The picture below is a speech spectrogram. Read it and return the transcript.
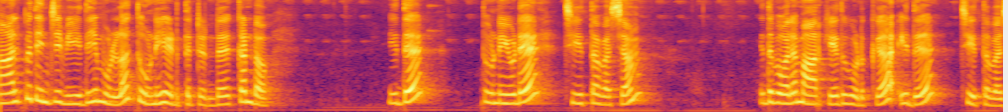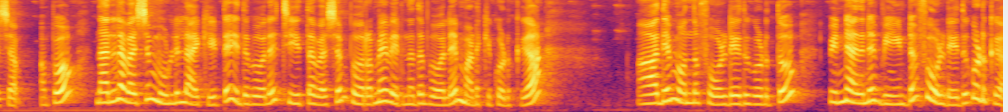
നാൽപ്പത് ഇഞ്ച് വീതിയുമുള്ള തുണി എടുത്തിട്ടുണ്ട്. കണ്ടോ? ഇത് തുണിയുടെ ചീത്തവശം. ഇതുപോലെ മാർക്ക് ചെയ്ത് കൊടുക്കുക. ഇത് ചീത്തവശം. അപ്പോൾ നല്ല വശം ഉള്ളിലാക്കിയിട്ട് ഇതുപോലെ ചീത്തവശം പുറമേ വരുന്നത് പോലെ മടക്കി കൊടുക്കുക. ആദ്യം ഒന്ന് ഫോൾഡ് ചെയ്ത് കൊടുത്തു. പിന്നെ അതിനെ വീണ്ടും ഫോൾഡ് ചെയ്ത് കൊടുക്കുക.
